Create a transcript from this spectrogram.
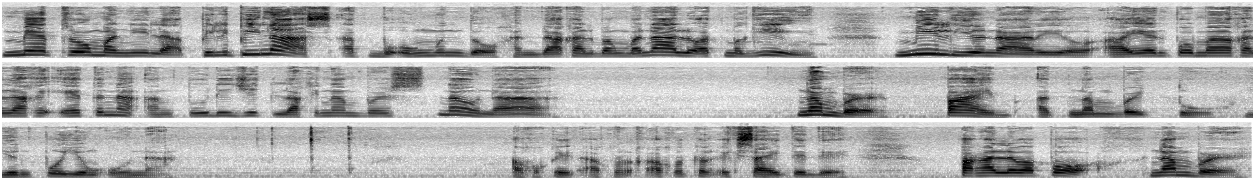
Metro Manila, Pilipinas at buong mundo. Handa ka na bang manalo at maging milyonaryo? Ayan po mga kalaki, eto na ang 2-digit lucky numbers. Now na. Number 5 at number 2, yun po yung una. Ako, ako, ako tong excited eh. Pangalawa po, number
